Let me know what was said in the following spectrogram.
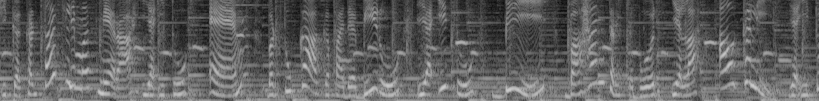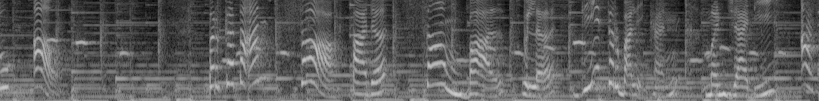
jika kertas limas merah iaitu M bertukar kepada biru iaitu B, bahan tersebut ialah alkali iaitu al. Perkataan sa pada sambal pula diterbalikkan menjadi as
